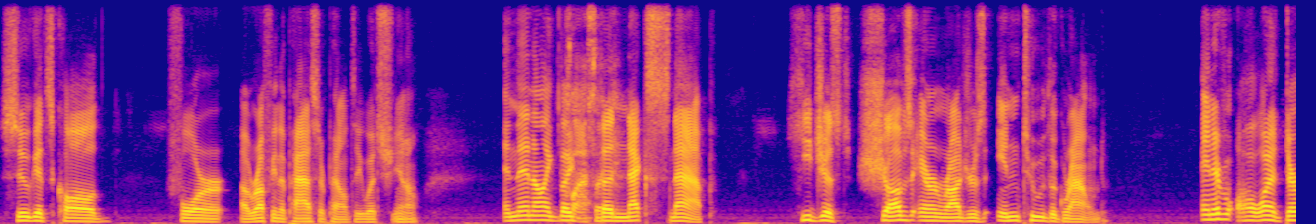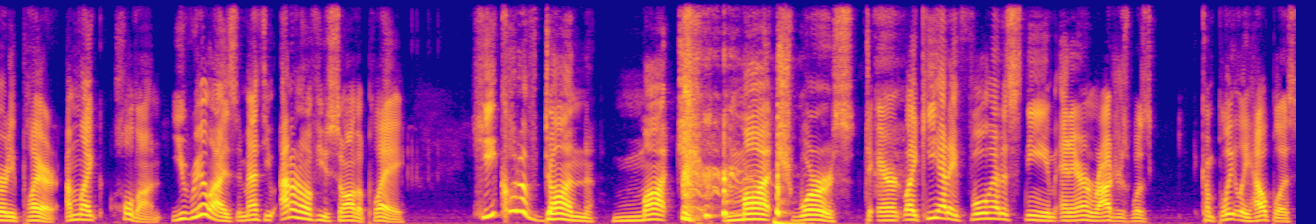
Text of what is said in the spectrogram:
Suh gets called for a roughing the passer penalty, which, you know. And then like like Classic. the next snap, he just shoves Aaron Rodgers into the ground. And everyone, oh, what a dirty player. I'm like, hold on. You realize, Matthew, I don't know if you saw the play. He could have done much, much worse to Aaron. Like he had a full head of steam, and Aaron Rodgers was completely helpless.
